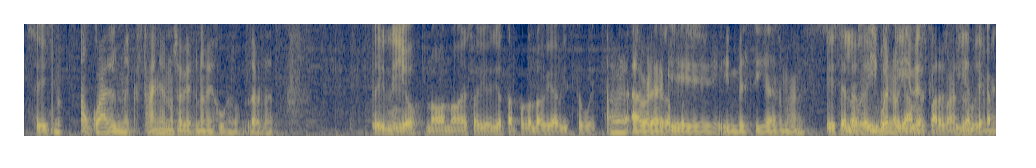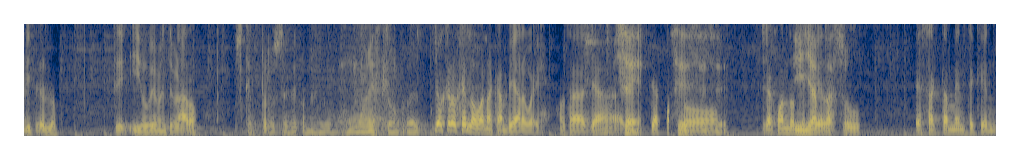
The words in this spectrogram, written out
Sí. lo cual me extraña, no sabía que no había jugado, la verdad. Sí, ni yo. No, no, eso yo, tampoco lo había visto, güey. Habrá, habrá que pues, investigar más. Y se lo y bueno, y ver para el siguiente capítulo. Sí, y obviamente ver claro. pues, qué procede con algo como esto. Pues. Yo creo que lo van a cambiar, güey. O sea, ya, sí, ya cuando, sí, sí, Ya cuando te quedas tú exactamente, que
